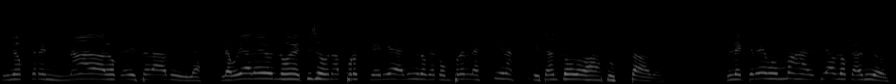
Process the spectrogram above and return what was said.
y no creen nada de lo que dice la Biblia. Le voy a leer unos hechizos de una porquería de libro que compré en la esquina y están todos asustados. Le creemos más al diablo que a Dios.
